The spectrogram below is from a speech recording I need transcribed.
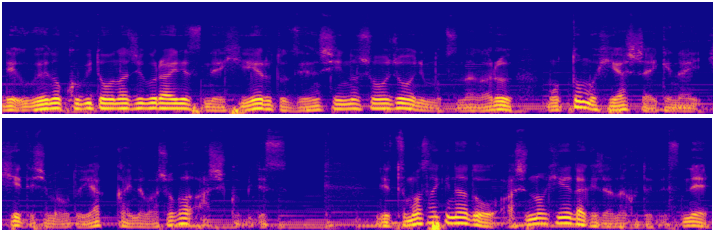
で上の首と同じぐらいですね冷えると全身の症状にもつながる最も冷やしちゃいけない冷えてしまうと厄介な場所が足首です。でつま先など足の冷えだけじゃなくてですね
